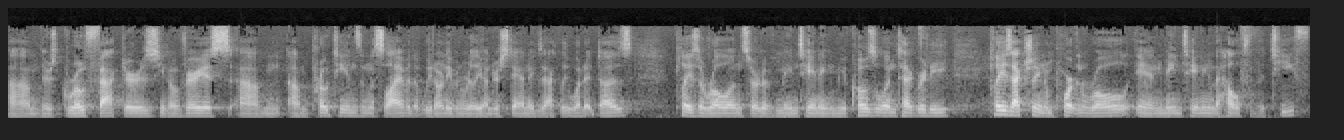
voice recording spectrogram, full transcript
Um, there's growth factors, you know, various um, um, proteins in the saliva that we don't even really understand exactly what it does. Plays a role in sort of maintaining mucosal integrity. Plays actually an important role in maintaining the health of the teeth.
